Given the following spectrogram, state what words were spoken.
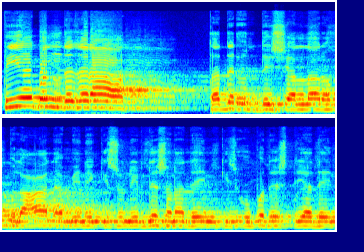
প্রিয় বন্ধ যারা, তাদের উদ্দেশ্যে আল্লাহ রব্বুল আলমিনে কিছু নির্দেশনা দেন, কিছু উপদেশ দিয়া দেন।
